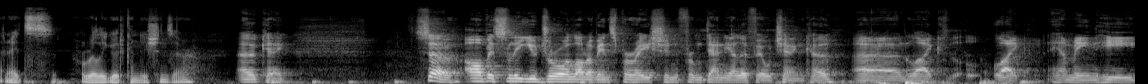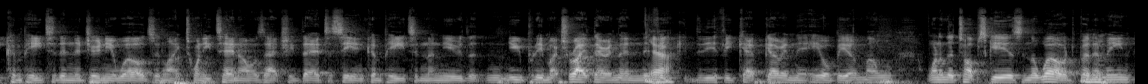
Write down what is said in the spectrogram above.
and it's really good conditions there. Okay. So obviously, you draw a lot of inspiration from Danylo Filchenko. Uh, like, like I mean, he competed in the Junior Worlds in like 2010. I was actually there to see him compete, and I knew that knew pretty much right there and then if, Yeah. he, if he kept going, that he'll be among one of the top skiers in the world. But I mean,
